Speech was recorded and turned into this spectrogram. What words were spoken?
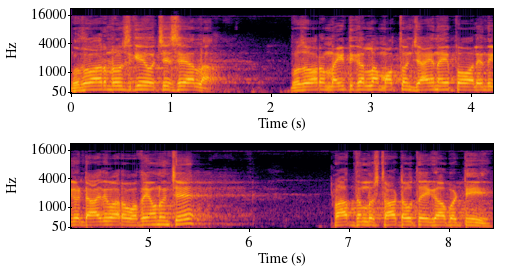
బుధవారం రోజుకే వచ్చేసేయాలా? బుధవారం నైట్ కల్లా మొత్తం జాయిన్ అయిపోవాలి. ఎందుకంటే ఆదివారం ఉదయం నుంచే ప్రార్థనలు స్టార్ట్ అవుతాయి కాబట్టి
